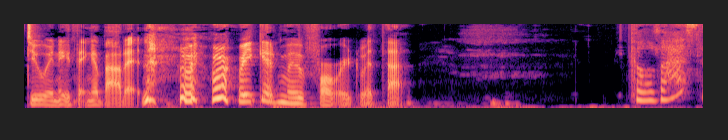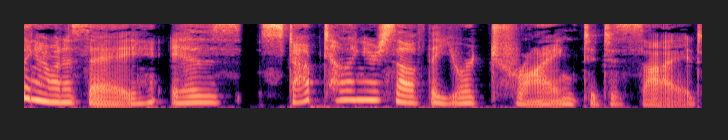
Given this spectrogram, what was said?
do anything about it, before we could move forward with that. The last thing I want to say is stop telling yourself that you're trying to decide.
